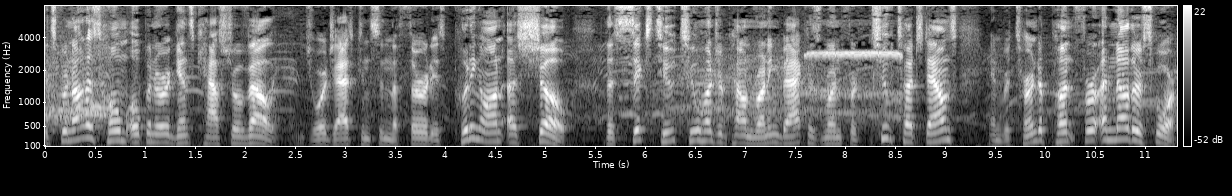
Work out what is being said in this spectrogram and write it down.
It's Granada's home opener against Castro Valley, George Atkinson III is putting on a show. The 6'2", 200 pound running back has run for two touchdowns and returned a punt for another score.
